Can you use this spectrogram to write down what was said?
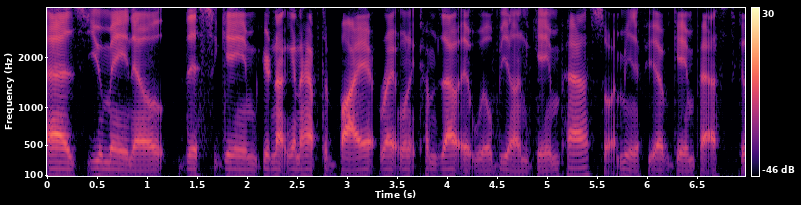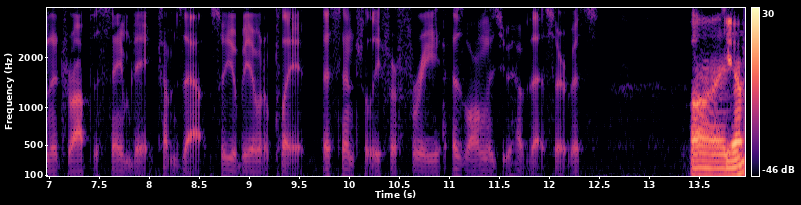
as you may know, this game you're not gonna have to buy it right when it comes out. It will be on Game Pass. So I mean, if you have Game Pass, it's gonna drop the same day it comes out. So you'll be able to play it essentially for free as long as you have that service. Fun. Yep.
